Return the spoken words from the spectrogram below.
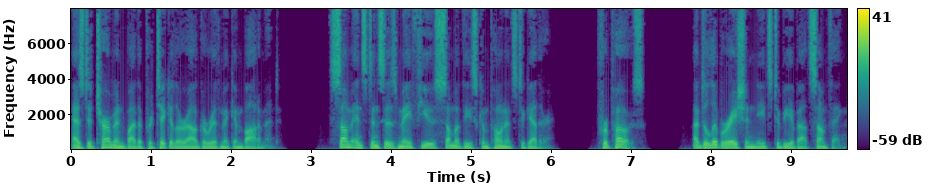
as determined by the particular algorithmic embodiment. Some instances may fuse some of these components together. Propose. A deliberation needs to be about something.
